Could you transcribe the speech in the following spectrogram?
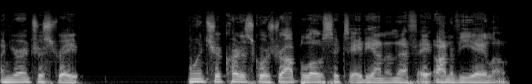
on your interest rate once your credit scores drop below 680 on an FA, on a VA loan.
